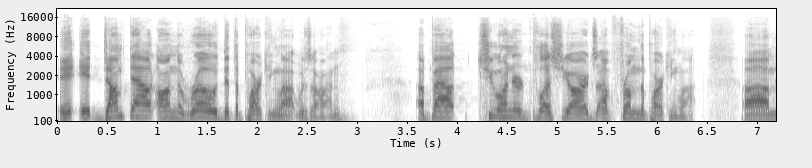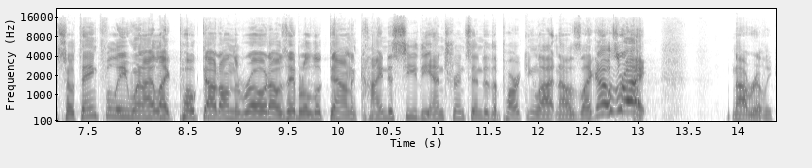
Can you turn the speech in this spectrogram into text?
It, it dumped out on the road that the parking lot was on, about 200 plus yards up from the parking lot. Um, so thankfully, when I like poked out on the road, I was able to look down and kind of see the entrance into the parking lot, and I was like, I was right. Not really.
